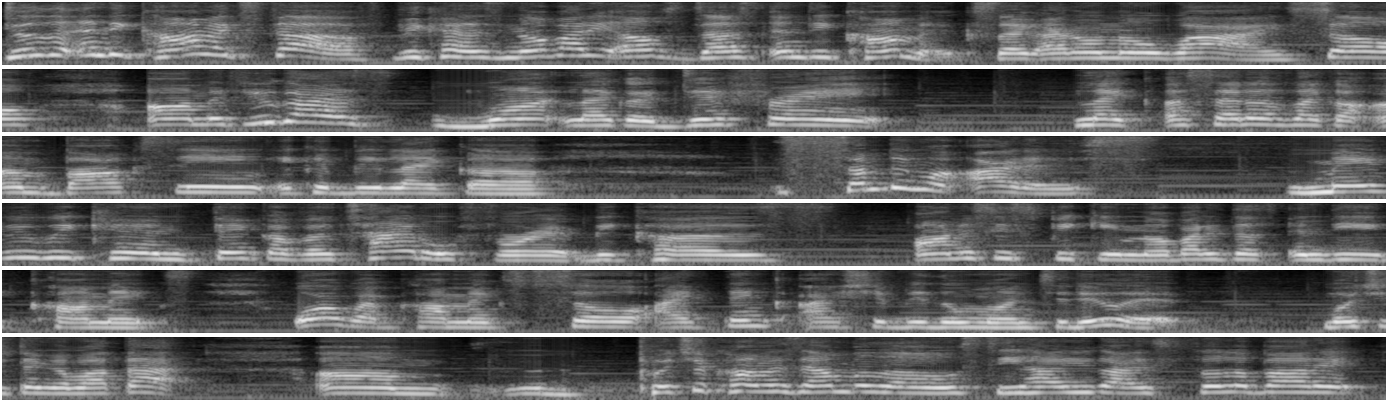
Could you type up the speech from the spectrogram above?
do the indie comic stuff because nobody else does indie comics. Like I don't know why. So um if you guys want like a different like a set of like an unboxing it could be like a something with artists maybe we can think of a title for it because honestly speaking, nobody does indie comics or web comics, so I think I should be the one to do it. What you think about that? Um, put your comments down below, see how you guys feel about it.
